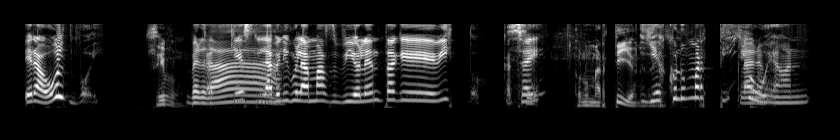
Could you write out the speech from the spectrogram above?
era Oldboy, Sí, po. ¿Verdad? que es la película más violenta que he visto, ¿cachai? Sí. con un martillo. ¿no? Y es con un martillo, Claro. weón.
